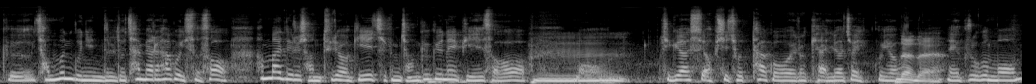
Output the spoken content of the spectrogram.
그 전문 군인들도 참여를 하고 있어서 한마디로 전투력이 지금 정규군에 비해서 음. 뭐 비교할 수 없이 좋다고 이렇게 알려져 있고요. 네네. 네 그리고 뭐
